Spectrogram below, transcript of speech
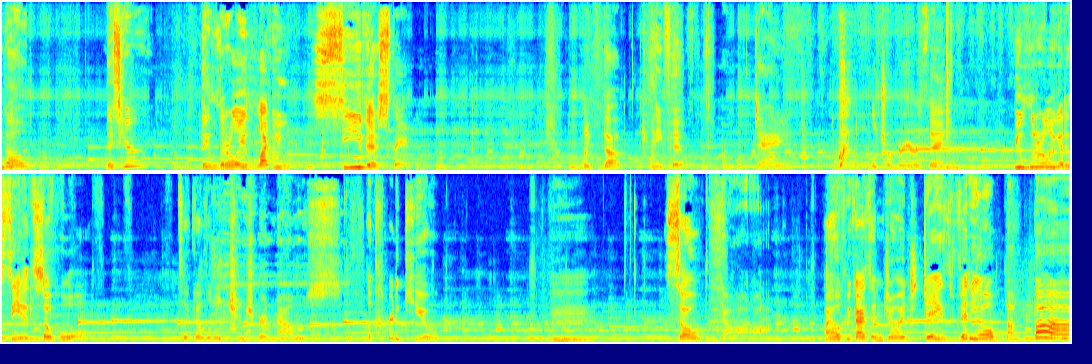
Mango. This year, they literally let you see this thing. Like the 25th um, day, ultra rare thing. You literally get to see it. It's so cool. It's like a little gingerbread mouse. Looks pretty cute. Mmm. So, yeah. I hope you guys enjoyed today's video. Bye-bye.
